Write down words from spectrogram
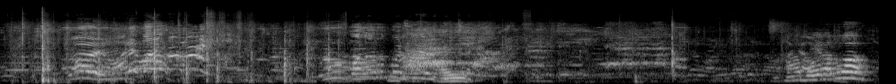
अरे बाबा. तू बॉलर पडशील हा बोल बाबू हा. जेवण वाढलाय खेळतोय खेळतोय आलो आई, घरी गेला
